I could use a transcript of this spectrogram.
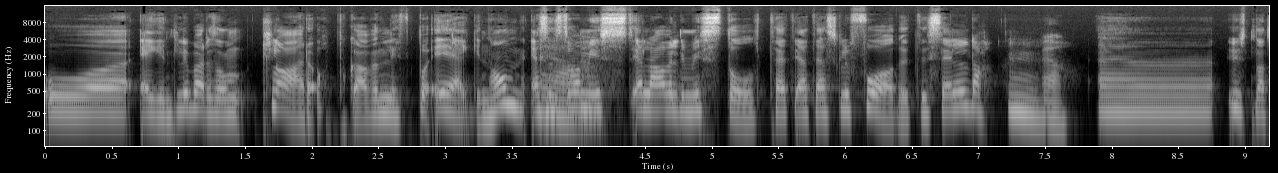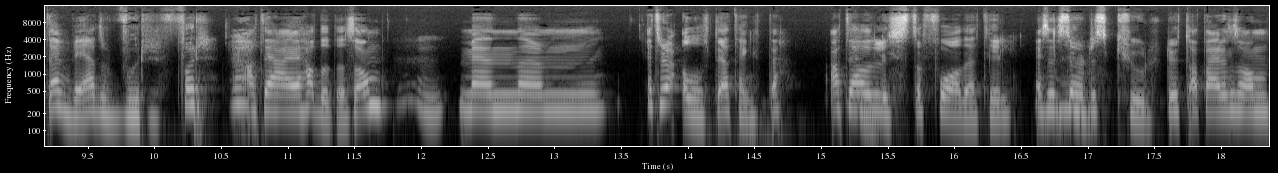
og egentlig bare sånn klare oppgaven litt på egen hånd. Jeg, Ja. det var mye, jeg la veldig mye stolthet i at jeg skulle få det til selv. da. Ja. Eh, uten at jeg vet hvorfor at jeg hadde det sånn. Men um, jeg tror jeg alltid har tenkt det. At jeg hadde lyst til å få det til. Jeg synes det hørtes kult ut. At det er en sånn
